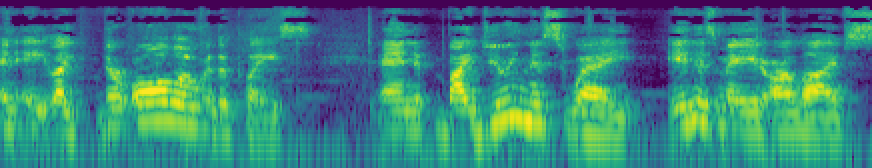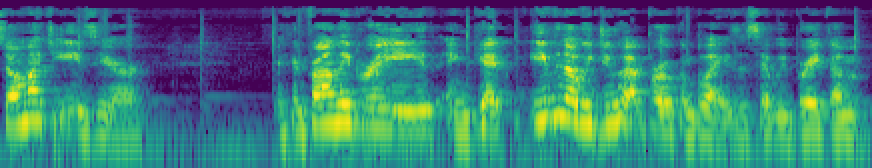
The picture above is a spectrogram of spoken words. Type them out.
and eight, like they're all over the place. And by doing this way, it has made our lives so much easier. I can finally breathe and get, even though we do have broken blades, I said we break them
